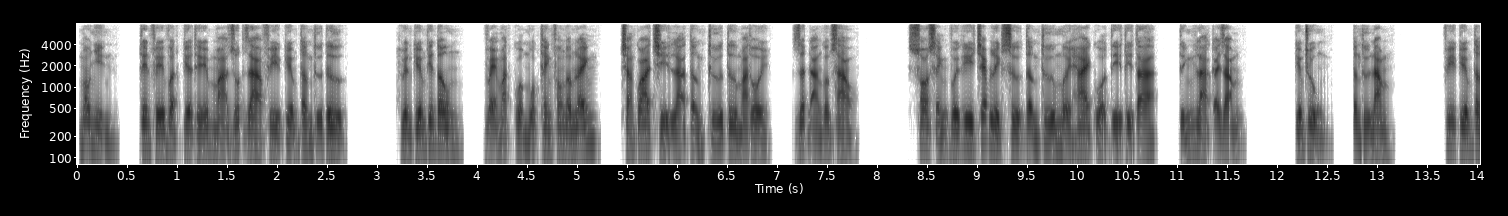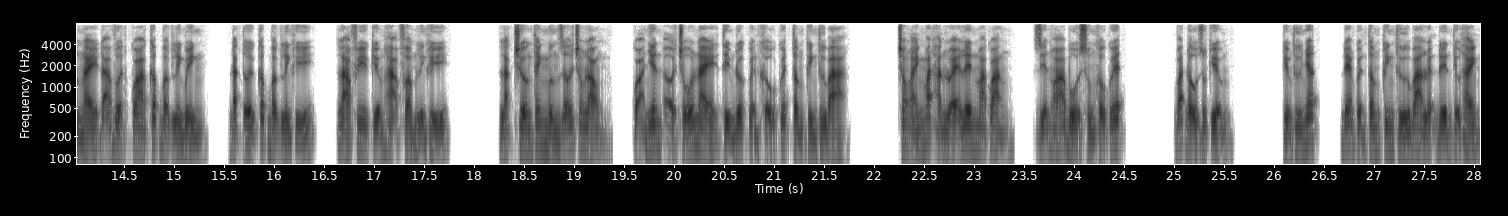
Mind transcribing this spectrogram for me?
mau nhìn, tên phế vật kia thế mà rút ra phi kiếm tầng thứ tư. Huyền kiếm thiên tông, vẻ mặt của một thanh phong ấm lãnh, chẳng qua chỉ là tầng thứ tư mà thôi, rất đáng gồm sao. So sánh với ghi chép lịch sử tầng thứ mười hai của tỷ tỷ ta, tính là cái rắm. Kiếm chủng tầng thứ năm. Phi kiếm tầng này đã vượt qua cấp bậc linh minh, đạt tới cấp bậc linh khí, là phi kiếm hạ phẩm linh khí. Lạc trường thanh mừng rỡ trong lòng, quả nhiên ở chỗ này tìm được quyển khẩu quyết tâm kinh thứ ba. Trong ánh mắt hắn lóe lên ma quang, diễn hóa bổ sung khẩu quyết. Bắt đầu rút kiếm. Kiếm thứ nhất, đem quyển tâm kinh thứ ba luyện đến tiểu thành.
